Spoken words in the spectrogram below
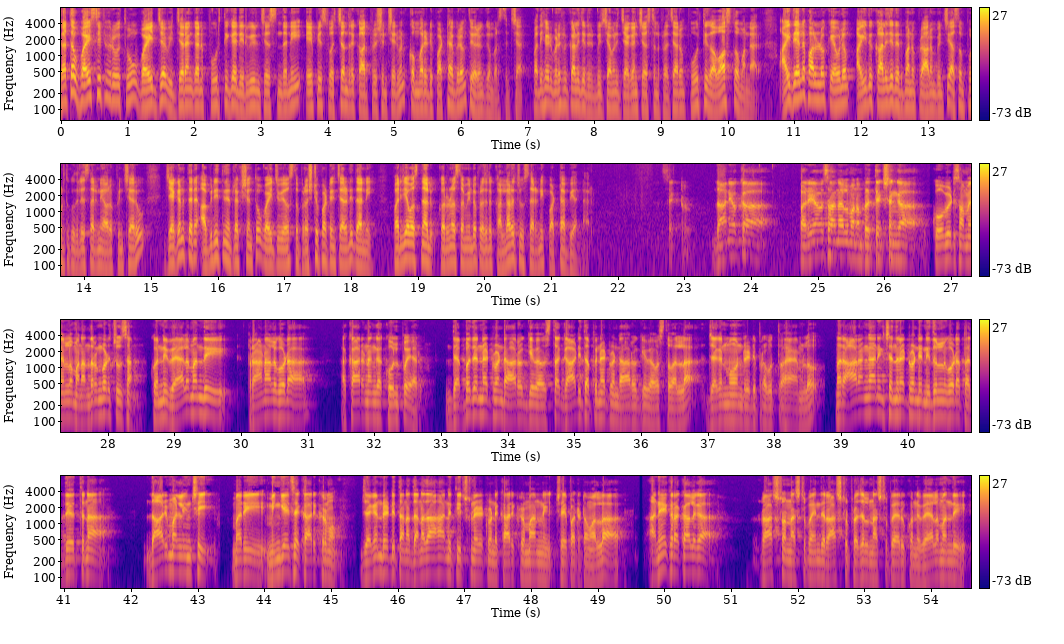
గత వైసీపీ ప్రభుత్వం వైద్య విద్యారంగాన్ని పూర్తిగా నిర్వీర్యం చేసిందని ఏపీ స్వచ్ఛంద్ర కార్పొరేషన్ చైర్మన్ కొమ్మారెడ్డి పట్టాభిరామ్ తీవ్రంగా విమర్శించారు. పదిహేడు మెడికల్ కాలేజీ నిర్మించామని జగన్ చేస్తున్న ప్రచారం పూర్తిగా అవాస్తవమన్నారు. ఐదేళ్ళ పాలనలో కేవలం ఐదు కాలేజీ నిర్మాణం ప్రారంభించి అసంపూర్తికి వదిలేశారని ఆరోపించారు. జగన్ తన అవినీతి నిర్లక్ష్యంతో వైద్య వ్యవస్థ భ్రష్టు పట్టించారని దాన్ని పర్యవసనాలు కరోనా సమయంలో ప్రజలు కల్లారా చూశారని పట్టాభి అన్నారు. దాని యొక్క పర్యవసానాలు మనం ప్రత్యక్షంగా కోవిడ్ సమయంలో మనందరం కూడా చూసాం కొన్ని వేల మంది ప్రాణాలు కూడా అకారణంగా కోల్పోయారు. దెబ్బతిన్నటువంటి ఆరోగ్య వ్యవస్థ గాడి తప్పినటువంటి ఆరోగ్య వ్యవస్థ వల్ల జగన్మోహన్ రెడ్డి ప్రభుత్వ హయాంలో మరి ఆ రంగానికి చెందినటువంటి నిధులను కూడా పెద్ద ఎత్తున దారి మళ్ళించి మరి మింగేసే కార్యక్రమం జగన్ రెడ్డి తన ధనదాహాన్ని తీర్చుకునేటటువంటి కార్యక్రమాన్ని చేపట్టడం వల్ల అనేక రకాలుగా రాష్ట్రం నష్టపోయింది రాష్ట్ర ప్రజలు నష్టపోయారు కొన్ని వేల మంది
